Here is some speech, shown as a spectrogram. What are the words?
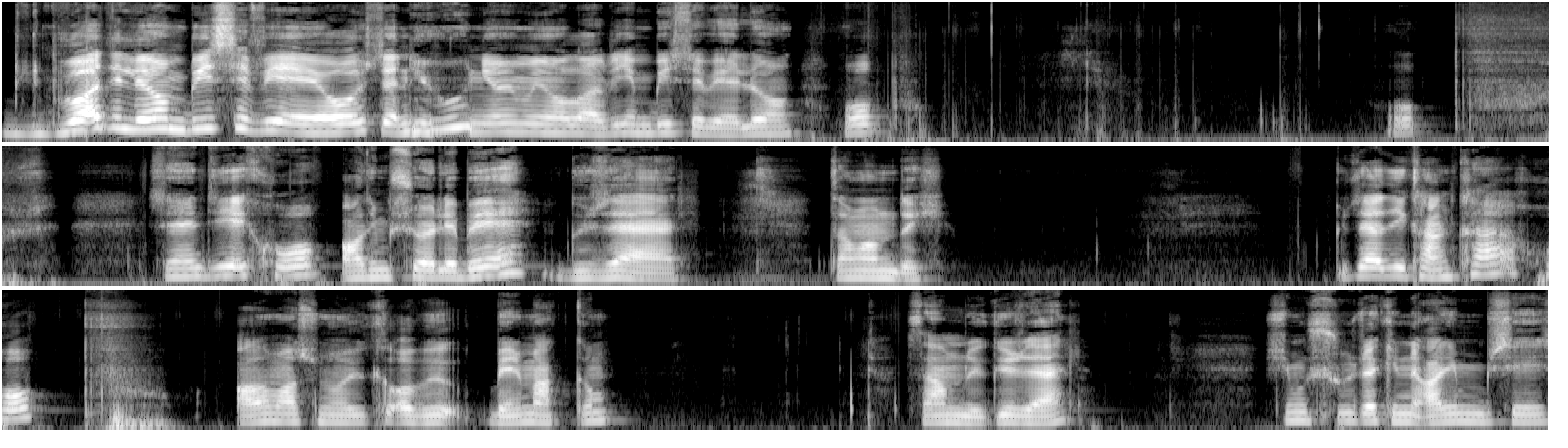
Bu arada Leon bir seviye o yüzden oynayamıyorlar bir seviye Leon. Hop. Sen diye hop alayım şöyle be. Güzel. Tamamdır. Güzel değil kanka. Hop. Alamazsın o yükü. O bir- benim hakkım. Tamamdır güzel. Şimdi şuradakini alayım bir şey.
